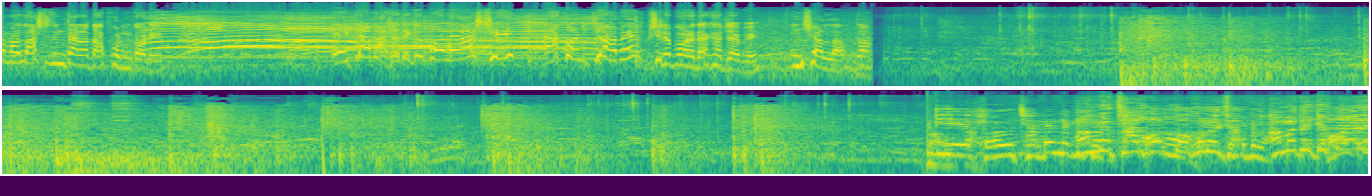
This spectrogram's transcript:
আমার লাস্টের দিন তারা দাফন করে। এটা বাসা থেকে বলে আসছি এখন কি হবে সেটা পরে দেখা যাবে ইনশাল্লাহ আমরা ছাড়বো কখনোই ছাড়বো আমাদেরকে মেরে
